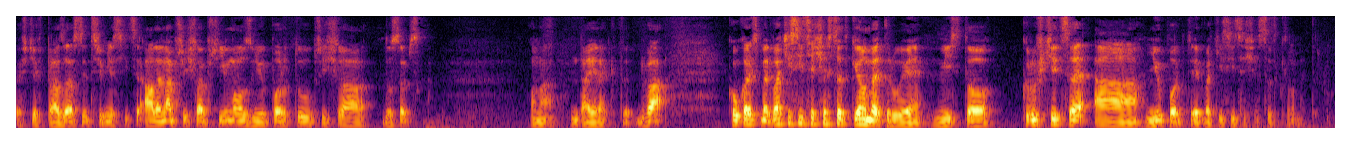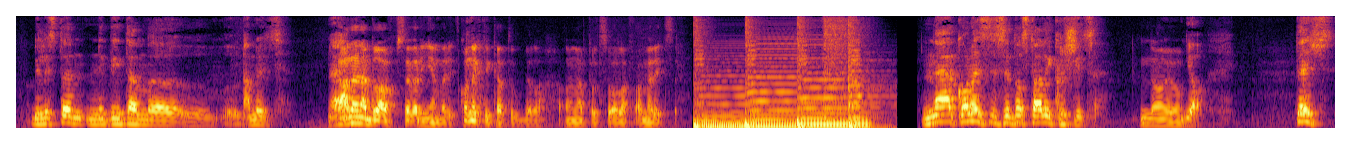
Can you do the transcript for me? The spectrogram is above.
ještě v Praze asi tři měsíce, ale Lena přišla přímo z Newportu, přišla do Srbska. Ona, direct. Dva, koukali jsme, 2600 km je místo Kruščice a Newport je 2600 km. Byli jste někdy tam uh, v Americe? Ne? Alena byla v Severní Americe, Connecticutu byla, Alena pracovala v Americe. Nakonec se dostali Krušice. No jo. Jo. Teď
